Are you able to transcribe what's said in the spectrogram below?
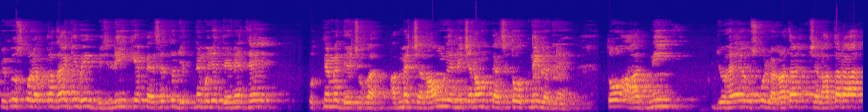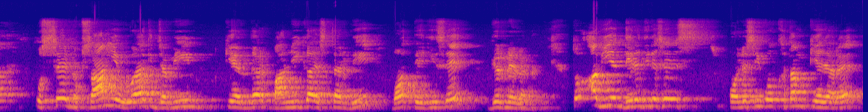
क्योंकि उसको लगता था कि भाई बिजली के पैसे तो जितने मुझे देने थे, उतने में दे चुका। अब मैं चलाऊं या नहीं चलाऊं, पैसे तो उतने ही लगने हैं। तो आदमी जो है, उसको लगातार चलाता रहा। उससे नुकसान ये हुआ कि ज़मीन के अंदर पानी का स्तर भी बहुत तेज़ी से गिरने लगा। तो अब ये धीरे धीरे से इस पॉलिसी को ख़त्म किया जा रहा है।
